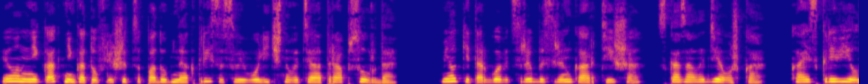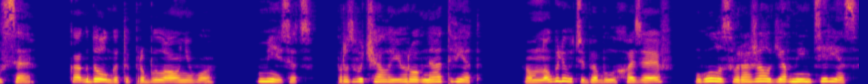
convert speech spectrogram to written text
и он никак не готов лишиться подобной актрисы своего личного театра абсурда. «Мелкий торговец рыбы с рынка Артиша», – сказала девушка. Кай скривился. «Как долго ты пробыла у него?» «Месяц», — прозвучал ее ровный ответ. «А много ли у тебя было хозяев?» Голос выражал явный интерес.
